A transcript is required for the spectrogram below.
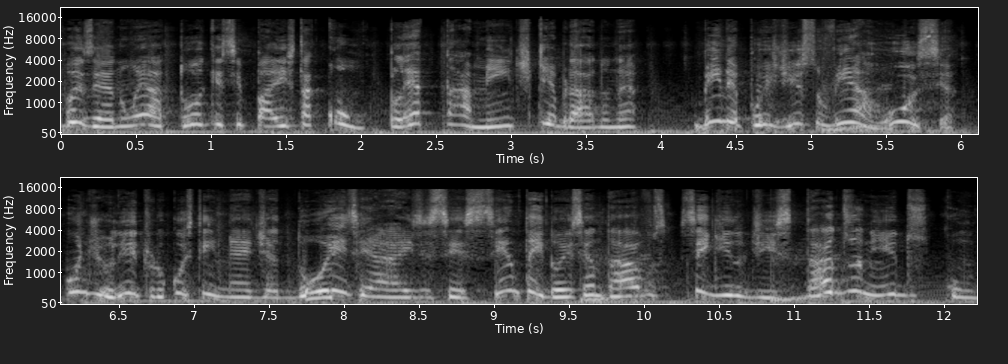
Pois é, não é à toa que esse país está completamente quebrado, né? Bem depois disso vem a Rússia, onde o litro custa em média R$ 2,62, seguido de Estados Unidos com R$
